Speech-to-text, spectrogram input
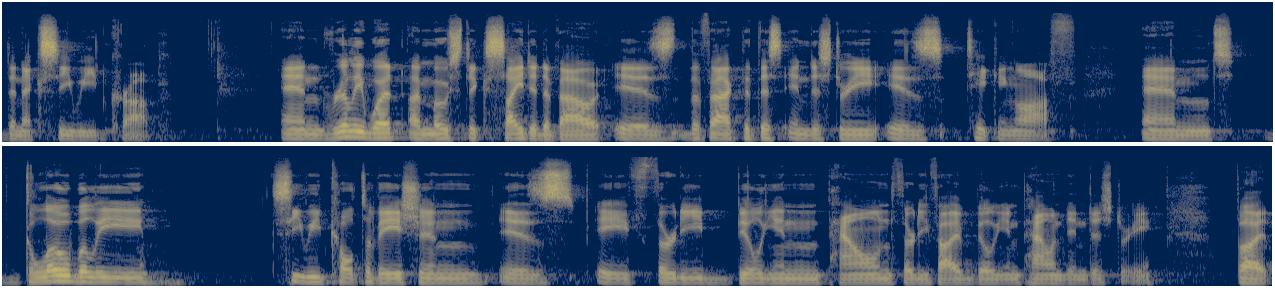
the next seaweed crop. And really, what I'm most excited about is the fact that this industry is taking off. And globally, seaweed cultivation is a 30 billion pound, 35 billion pound industry. But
